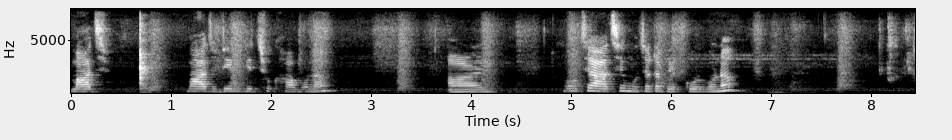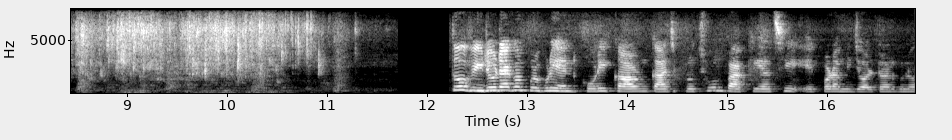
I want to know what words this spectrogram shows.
মাছ মাছ ডিম কিছু খাব না। আর মোচা আছে, মোচাটা বের করব না। তো ভিডিওটা এখন পুরোপুরি এন্ড করি, কারণ কাজ প্রচুর বাকি আছে। এরপর আমি জল টলগুলো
